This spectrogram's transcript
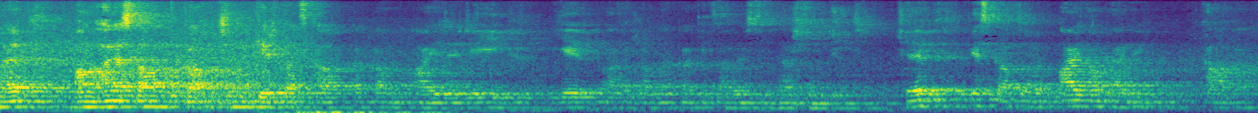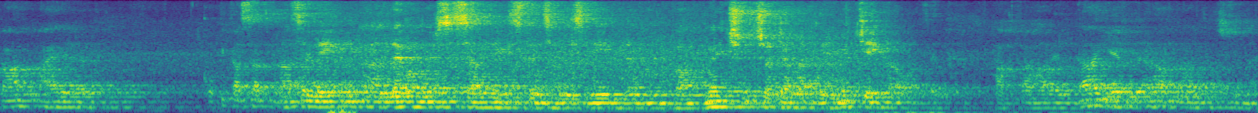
նաև Հայաստանում անկախությունը կերտած քաղաքական այրերի եւ ժամանակակից արվեստի դաշտի չէ, ես կարծում եմ այնուամենայնիվ քաղաքական այրերը կոպիտ ասած մնացել էին Լևոն Ներսիսյանի էքզիստենցիալիզմի մեջ շրջանակների մեջ չի կարողացել հաղթահարել դա եւ նրա անհատությունը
